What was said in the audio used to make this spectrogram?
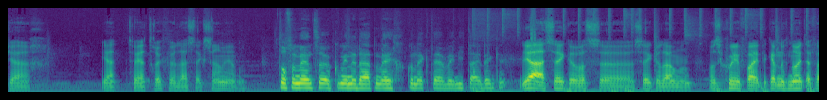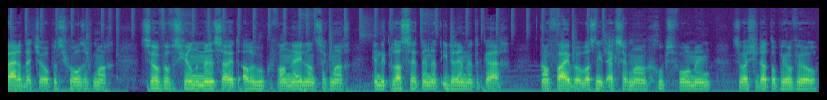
het jaar, ja, twee jaar terug, laatste examen, man toffe mensen ook om inderdaad mee geconnect te hebben in die tijd, denk ik. Ja, zeker. was uh, zeker lauw, man. Het was een goede vibe. Ik heb nog nooit ervaren dat je op een school, zeg maar, zoveel verschillende mensen uit alle hoeken van Nederland, zeg maar, in de klas zitten en dat iedereen met elkaar kan viben. Het was niet echt, zeg maar, een groepsvorming, zoals je dat op heel veel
